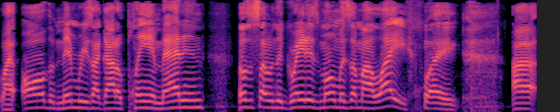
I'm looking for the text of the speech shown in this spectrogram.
Like all the memories I got of playing Madden, Those are some of the greatest moments of my life. Like, I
